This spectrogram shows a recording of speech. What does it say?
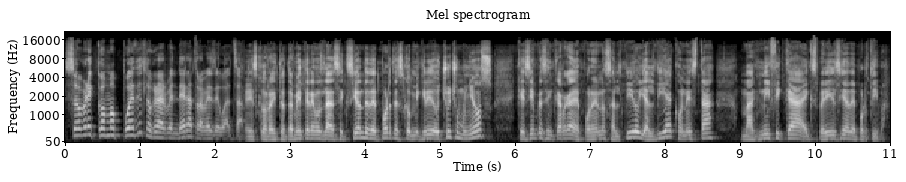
sobre cómo puedes lograr vender a través de WhatsApp. Es correcto. También tenemos la sección de deportes con mi querido Chucho Muñoz, que siempre se encarga de ponernos al tiro y al día con esta magnífica experiencia deportiva.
